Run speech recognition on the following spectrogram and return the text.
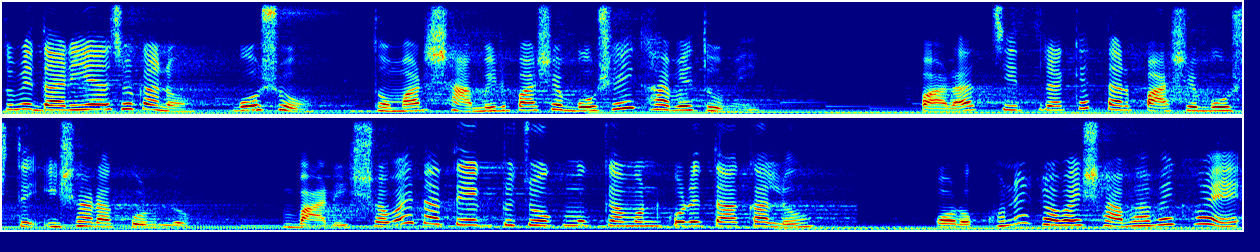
তুমি দাঁড়িয়ে আছো কেন? বসো। তোমার স্বামীর পাশে বসেই খাবে তুমি। পাড়ার চিত্রাকে তার পাশে বসতে ইশারা করল। বাড়ির সবাই তাতে একটু চোখ মুখ কেমন করে তাকালো। পরক্ষণে সবাই স্বাভাবিক হয়ে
